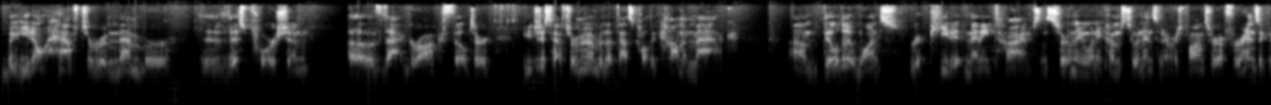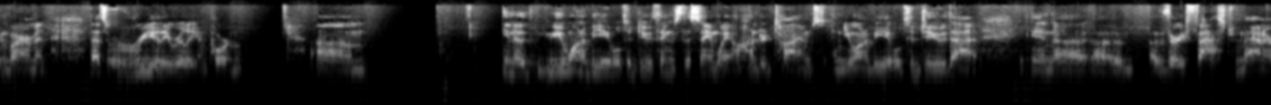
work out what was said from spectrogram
but you don't have to remember this portion of that grok filter. You just have to remember that that's called a common MAC. Um, build it once, repeat it many times. And certainly when it comes to an incident response or a forensic environment, that's really, really important. Um, you know, you want to be able to do things the same way a hundred times, and you want to be able to do that in a, a, a, very fast manner,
